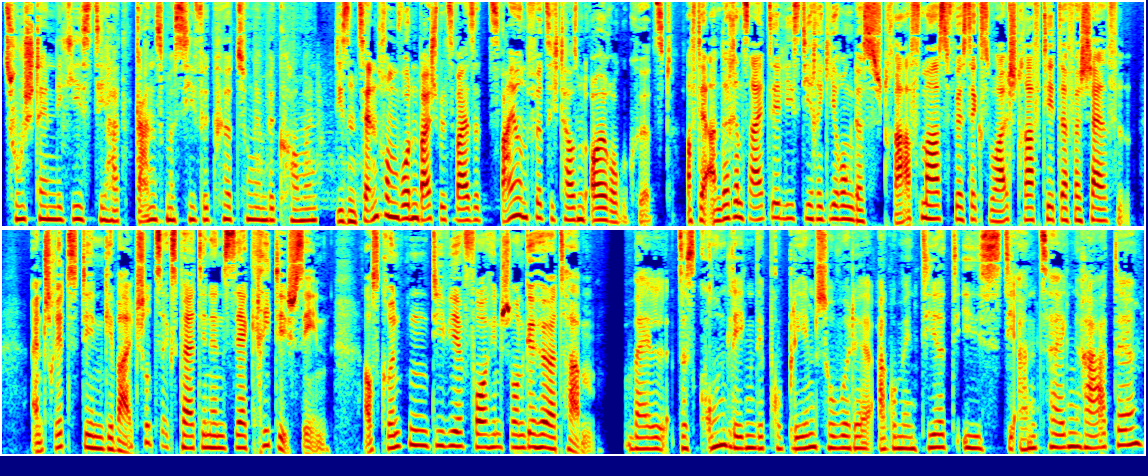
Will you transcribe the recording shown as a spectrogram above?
zuständig ist. Die hat ganz massive Kürzungen bekommen. Diesem Zentrum wurden beispielsweise 42.000 Euro gekürzt. Auf der anderen Seite ließ die Regierung das Strafmaß für Sexualstraftäter verschärfen. Ein Schritt, den Gewaltschutzexpertinnen sehr kritisch sehen, aus Gründen, die wir vorhin schon gehört haben. Weil das grundlegende Problem, so wurde argumentiert, ist die Anzeigenrate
